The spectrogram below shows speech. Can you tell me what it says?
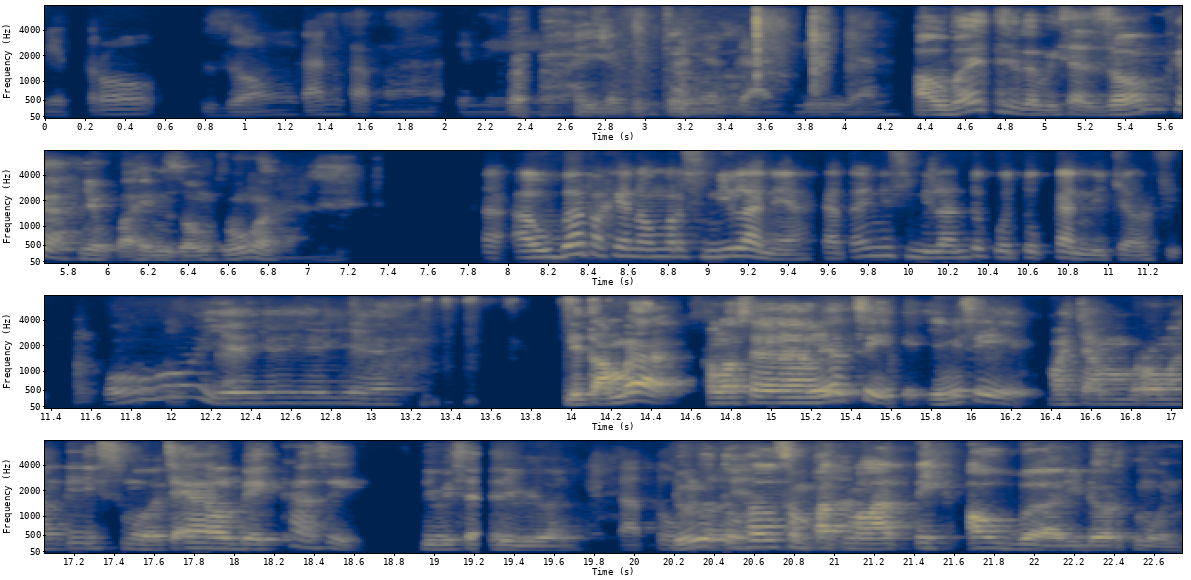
Mitro zong kan karena ini oh, iya betul. Gandhi kan. Auba juga bisa zong kah nyumpahin zong semua. Iya. Auba pakai nomor 9 ya. Katanya 9 tuh kutukan di Chelsea. Oh iya iya iya iya. Ditambah kalau saya lihat sih ini sih macam romantisme CLBK sih bisa dibilang. Dulu tuh ya, sempat melatih Auba di Dortmund.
